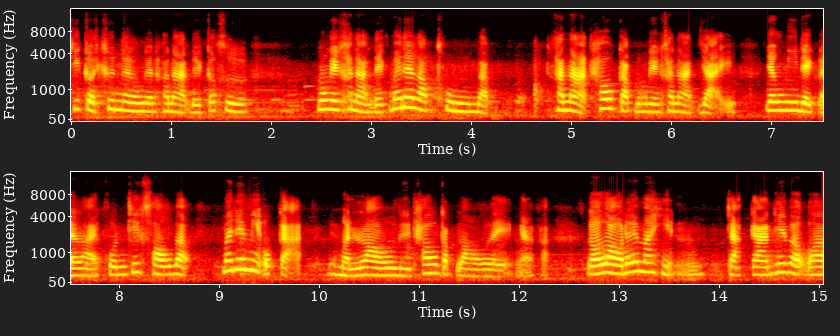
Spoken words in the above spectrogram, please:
ที่เกิดขึ้นในโรงเรียนขนาดเล็กก็คือ โรงเรียนขนาดเล็กไม่ได้รับทุนแบบขนาดเท่ากับโรงเรียนขนาดใหญ่ ยังมีเด็กหลาย ๆ คนที่เขาแบบไม่ได้มีโอกาส เหมือนเราหรือเท่ากับเราอะไรอย่างเงี้ยค่ะ แล้วเราได้มาเห็นจากการที่แบบว่า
